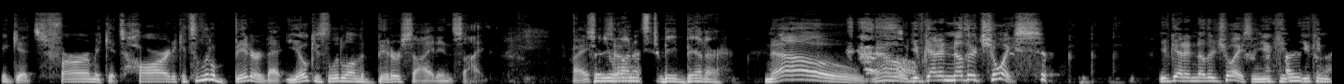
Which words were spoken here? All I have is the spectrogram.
It gets firm. It gets hard. It gets a little bitter. That yolk is a little on the bitter side inside. Right. So you want us to be bitter? No, no, you've got another choice. You've got another choice, and you can you can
